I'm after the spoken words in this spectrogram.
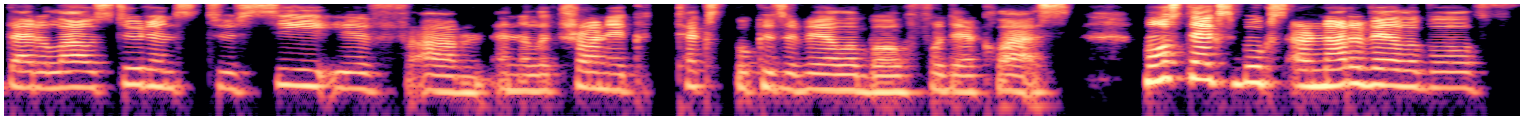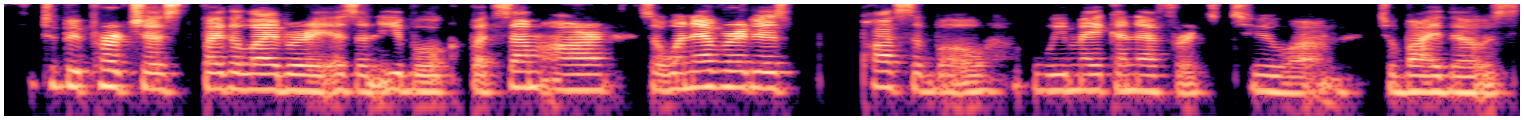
that allows students to see if um, an electronic textbook is available for their class. Most textbooks are not available to be purchased by the library as an ebook, but some are. So whenever it is possible, we make an effort to um, to buy those.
